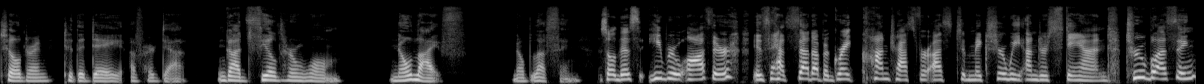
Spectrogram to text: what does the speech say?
children to the day of her death. God sealed her womb. No life, no blessing. So this Hebrew author is, has set up a great contrast for us to make sure we understand true blessing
